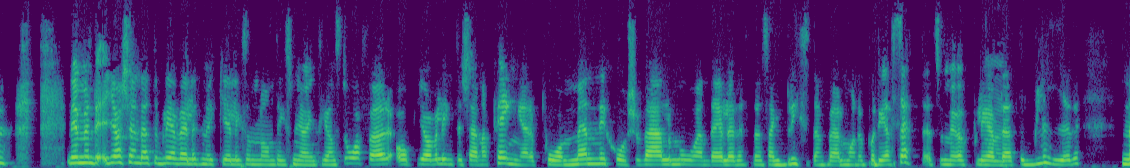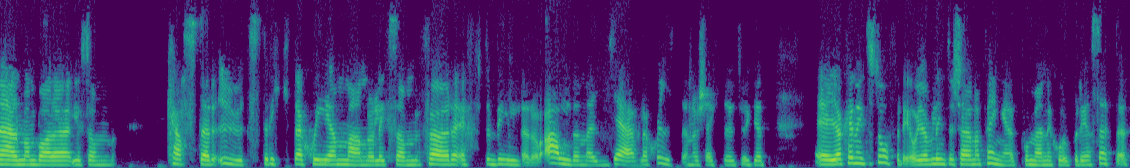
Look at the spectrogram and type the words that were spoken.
Nej, men det, jag kände att det blev väldigt mycket liksom någonting som jag inte kan stå för och jag vill inte tjäna pengar på människors välmående eller rättare sagt bristen på välmående på det sättet som jag upplevde Nej. att det blir när man bara liksom kastar ut strikta scheman och liksom före efterbilder och all den där jävla skiten, ursäkta uttrycket. Eh, Jag kan inte stå för det och jag vill inte tjäna pengar på människor på det sättet.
